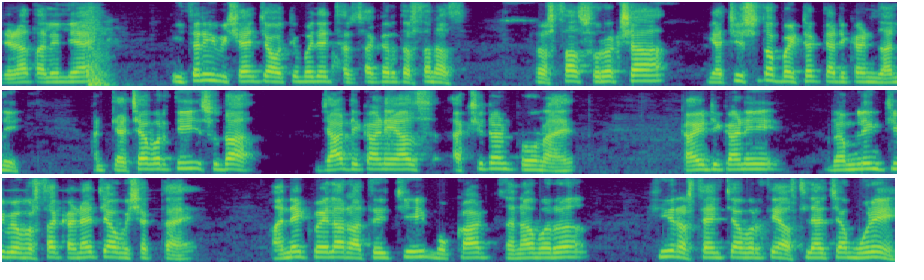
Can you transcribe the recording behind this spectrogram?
देण्यात आलेली आहे. इतरही विषयांच्या बाबतीमध्ये चर्चा करत असतानाच रस्ता सुरक्षा याची सुद्धा बैठक त्या ठिकाणी झाली. आणि त्याच्यावरती सुद्धा ज्या ठिकाणी आज ॲक्सिडंट प्रोन आहेत काही ठिकाणी रमलिंगची व्यवस्था करण्याची आवश्यकता आहे. अनेक वेळेला रात्रीची मोकाट जनावरं ही रस्त्यांच्यावरती असल्याच्यामुळे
